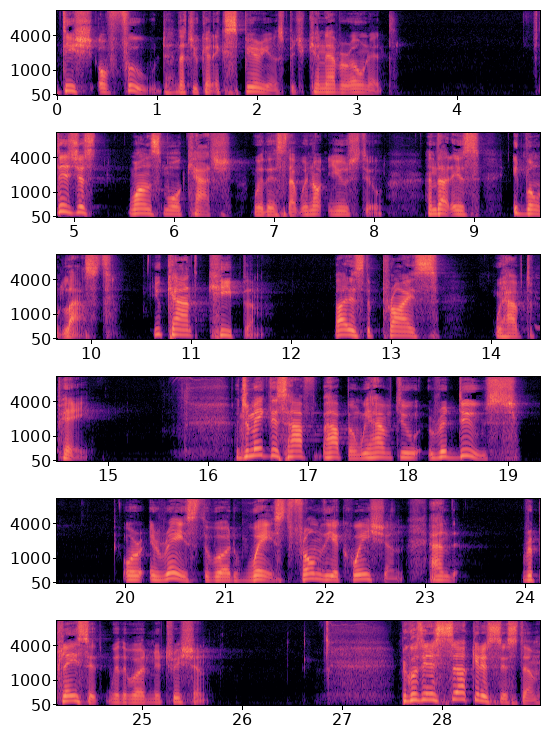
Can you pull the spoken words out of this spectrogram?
dish of food that you can experience, but you can never own it. There's just one small catch with this that we're not used to, and that is it won't last. You can't keep them. That is the price we have to pay. And to make this happen, we have to reduce or erase the word waste from the equation and replace it with the word nutrition. Because in a circular system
